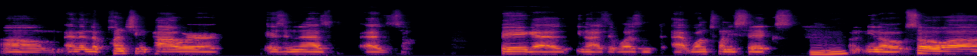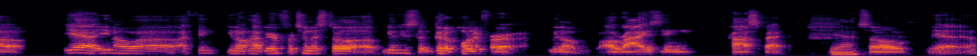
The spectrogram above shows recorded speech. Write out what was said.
Um, and then the punching power isn't as as big as you know as it wasn't at 126. Mm-hmm. You know, so uh, yeah, you know, uh, I think you know Javier Fortuna is still a, you know, he's a good opponent for you know a rising prospect. Yeah. So yeah.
